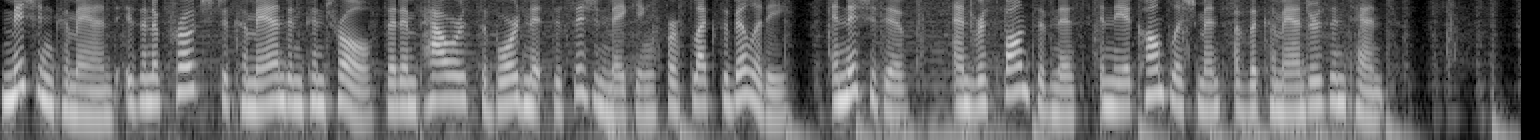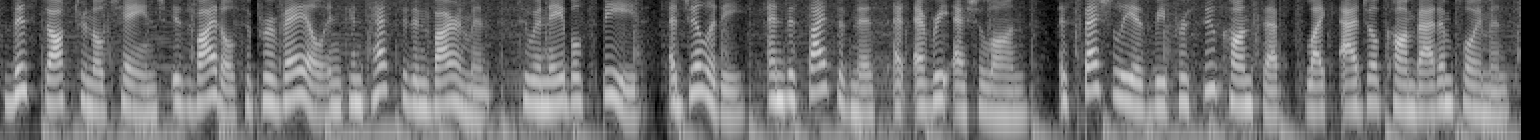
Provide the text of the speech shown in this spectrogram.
Mission Command is an approach to command and control that empowers subordinate decision-making for flexibility, initiative, and responsiveness in the accomplishment of the commander's intent. This doctrinal change is vital to prevail in contested environments to enable speed, agility, and decisiveness at every echelon, especially as we pursue concepts like agile combat employment.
